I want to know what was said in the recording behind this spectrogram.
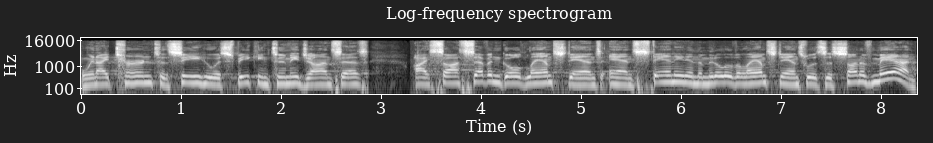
When I turned to see who was speaking to me, John says, I saw seven gold lampstands, and standing in the middle of the lampstands was the Son of Man.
